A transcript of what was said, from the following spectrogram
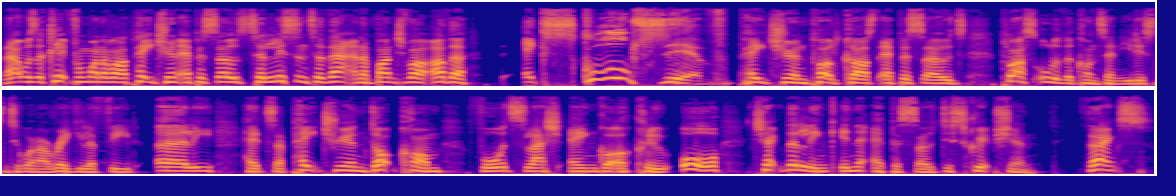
That was a clip from one of our Patreon episodes. To listen to that and a bunch of our other exclusive Patreon podcast episodes, plus all of the content you listen to on our regular feed early, head to patreon.com forward slash ain't got a clue or check the link in the episode description. Thanks.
